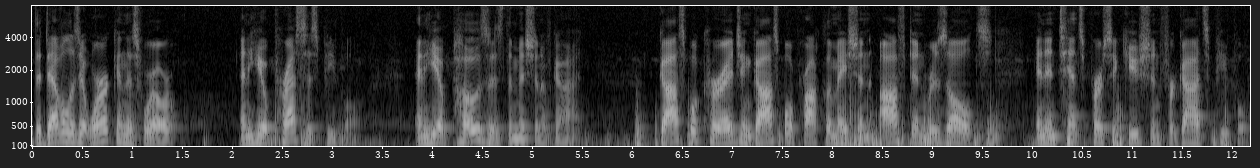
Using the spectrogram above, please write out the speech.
The devil is at work in this world and he oppresses people and he opposes the mission of God. Gospel courage and gospel proclamation often results in intense persecution for God's people.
